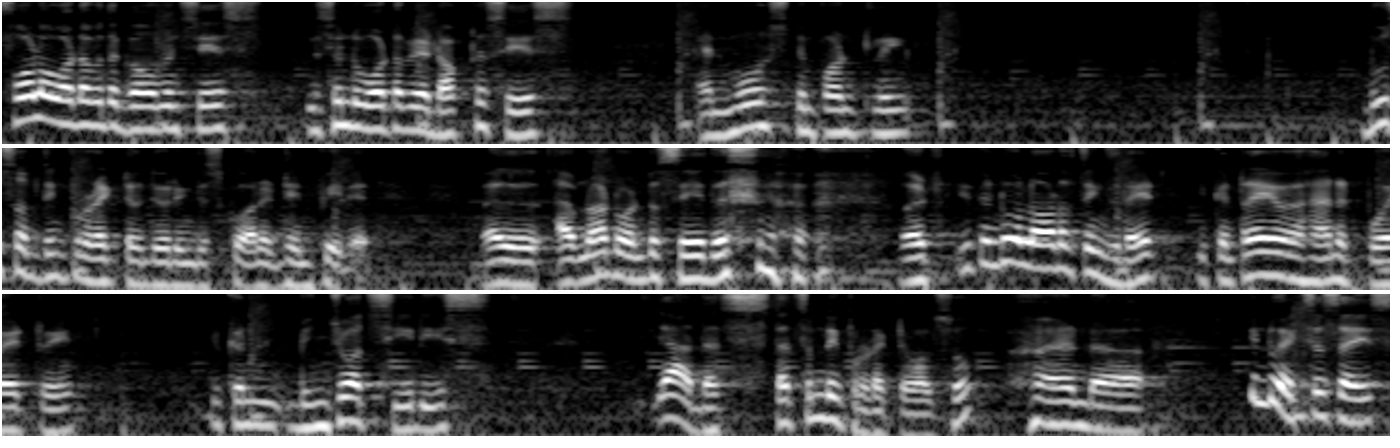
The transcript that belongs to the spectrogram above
ஃபாலோ வாட் எவர் த கவர்மெண்ட் சேஸ் லிசன் டு வாட் எவர் டாக்டர் சேஸ் அண்ட் மோஸ்ட் இம்பார்ட்டன்ட்லி do something productive during this quarantine period. Well, I'm not want to say this, but you can do a lot of things, right? You can try your hand at poetry. You can binge watch series. Yeah, that's that's something productive also. And uh, you can do exercise.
